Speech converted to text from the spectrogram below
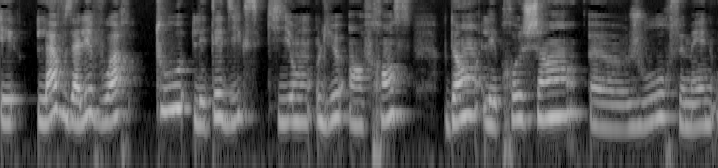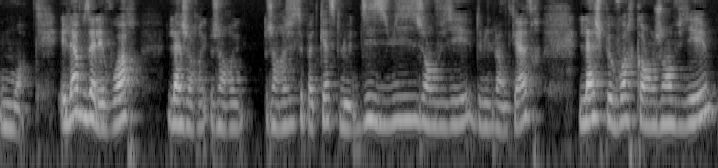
Et là, vous allez voir tous les TEDx qui ont lieu en France dans les prochains euh, jours, semaines ou mois. Et là, vous allez voir, là, j'enregistre ce podcast le 18 janvier 2024. Là, je peux voir qu'en janvier,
